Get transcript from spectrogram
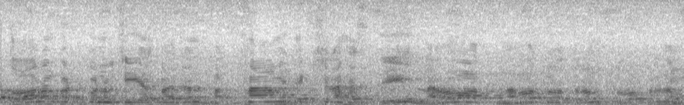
తోరణం కట్టుకుని చేయాల్సిన భద్నామి దక్షిణ హస్తే నవ నవసూత్రం శుభప్రదం.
